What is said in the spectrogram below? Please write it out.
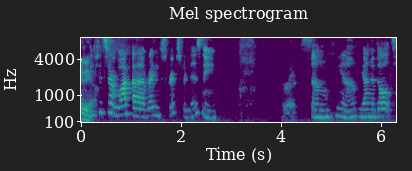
Anyhow, You should start wa- uh, writing scripts for Disney. right. Some, you know, young adult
